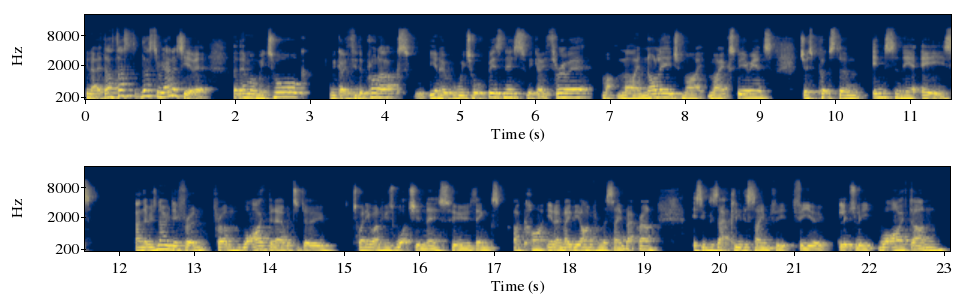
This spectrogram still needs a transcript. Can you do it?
You know, that's, that's, that's the reality of it. But then when we talk, we go through the products, you know, we talk business, we go through it. My, my knowledge, my, my experience just puts them instantly at ease. And there is no different from what I've been able to do to anyone who's watching this who thinks, I can't, you know, maybe I'm from the same background, it's exactly the same for, for you. Literally, what I've done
